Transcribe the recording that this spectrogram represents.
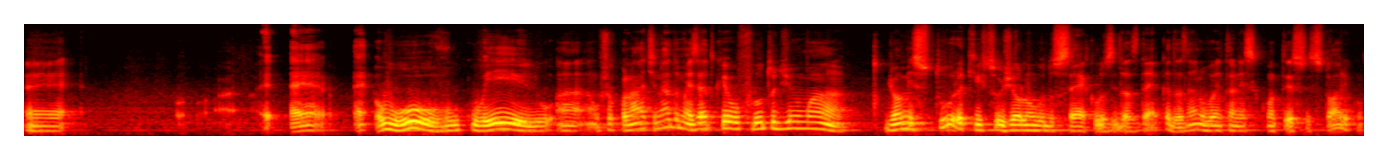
é, é, é, o ovo, o coelho, a, o chocolate nada mais é do que o fruto de uma de uma mistura que surgiu ao longo dos séculos e das décadas, né? Não vou entrar nesse contexto histórico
